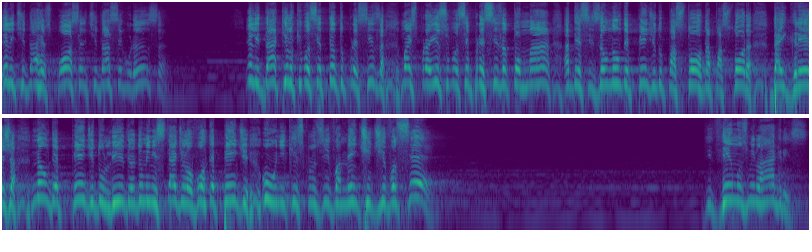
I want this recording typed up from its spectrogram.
ele te dá a resposta, ele te dá a segurança. Ele dá aquilo que você tanto precisa, mas para isso você precisa tomar a decisão. Não depende do pastor, da pastora, da igreja, não depende do líder, do ministério de louvor, depende única e exclusivamente de você. Vivemos milagres.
